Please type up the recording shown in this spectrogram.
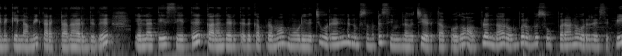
எனக்கு எல்லாமே கரெக்டாக தான் இருந்தது. எல்லாத்தையும் சேர்த்து கலந்தெடுத்ததுக்கப்புறமா மூடி வச்சு ஒரு ரெண்டு நிமிஷம் மட்டும் சிம்மில் வச்சு எடுத்தால் போதும். அவ்வளோந்தான் ரொம்ப ரொம்ப சூப்பரான ஒரு ரெசிபி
